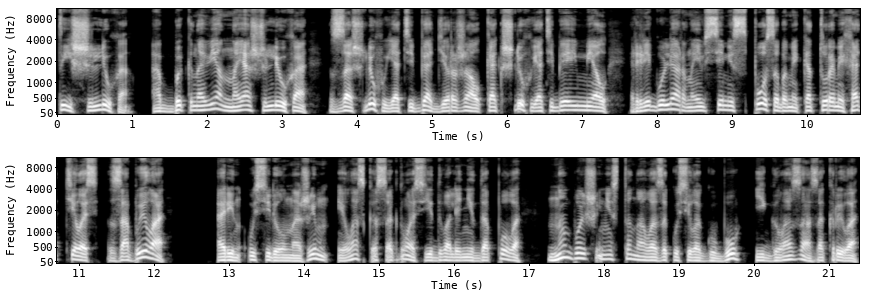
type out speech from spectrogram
«Ты шлюха! Обыкновенная шлюха! За шлюху я тебя держал, как шлюху я тебя имел, регулярно и всеми способами, которыми хотелось. Забыла?» Арин усилил нажим, и Ласка согнулась едва ли не до пола, но больше не стонала, закусила губу и глаза закрыла.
